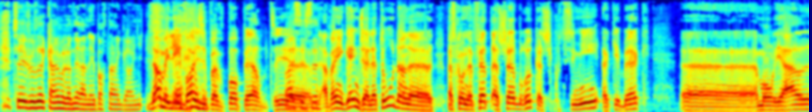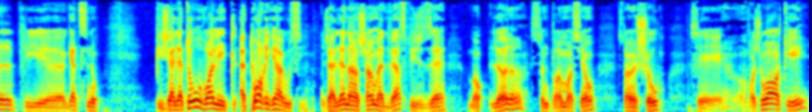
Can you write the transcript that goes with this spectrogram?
Je veux dire, quand même revenir à l'important gagner. Non, mais les boys, ils peuvent pas perdre. Ouais, Euh, avant un game, j'allais tout dans le... Parce qu'on a fait à Sherbrooke, à Chicoutimi, à Québec, euh, à Montréal, puis euh, Gatineau. Puis j'allais tout voir les... à Trois-Rivières aussi. J'allais dans la chambre adverse, puis je disais, bon, là, là, c'est une promotion, c'est un show, c'est... On va jouer au hockey,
